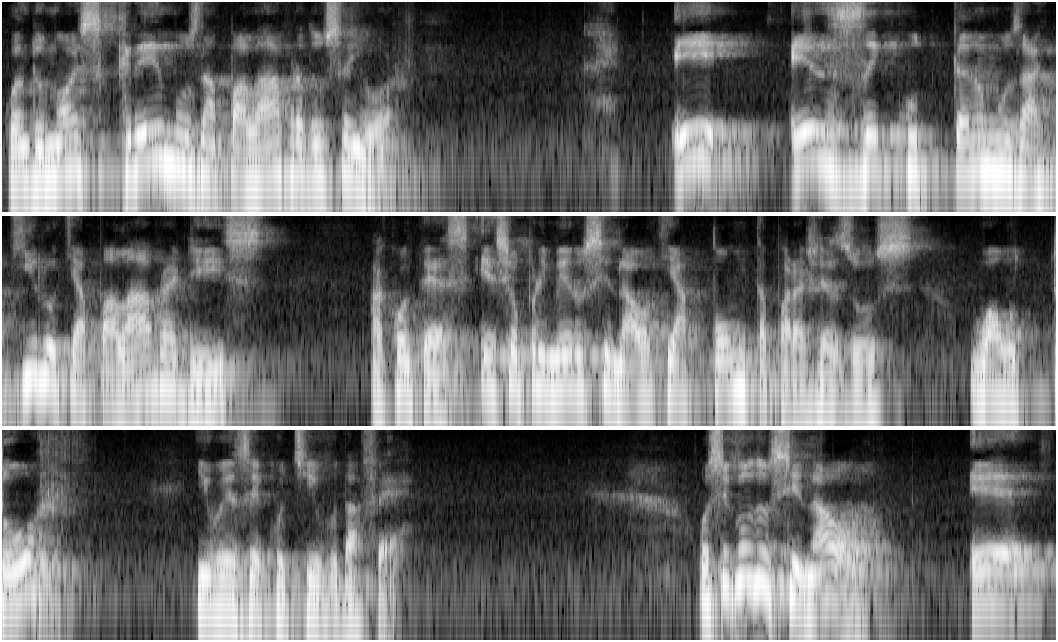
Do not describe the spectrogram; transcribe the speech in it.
Quando nós cremos na palavra do Senhor e executamos aquilo que a palavra diz, acontece. Esse é o primeiro sinal que aponta para Jesus, o autor e o executivo da fé. O segundo sinal é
